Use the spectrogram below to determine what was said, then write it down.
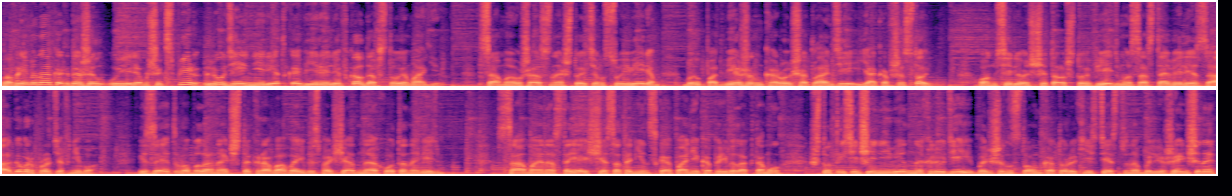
Во времена, когда жил Уильям Шекспир, люди нередко верили в колдовство и магию. Самое ужасное, что этим суеверием был подвержен король Шотландии Яков VI. Он всерьез считал, что ведьмы составили заговор против него. Из-за этого была начата кровавая и беспощадная охота на ведьм. Самая настоящая сатанинская паника привела к тому, что тысячи невинных людей, большинством которых, естественно, были женщины,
